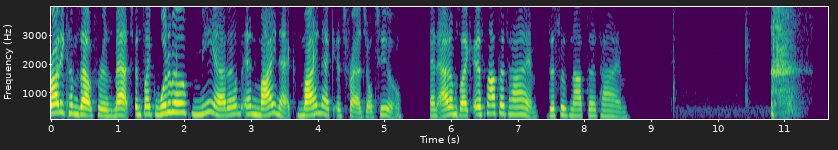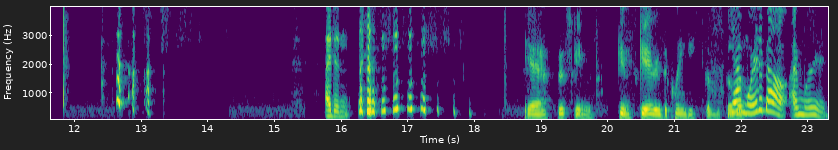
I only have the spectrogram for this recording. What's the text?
Roddy comes out for his match and it's like, What about me, Adam? And my neck. My neck is fragile too. And Adam's like, It's not the time. This is not the time. I didn't. Yeah, this getting getting scary. The clingy. The, the yeah, look. I'm worried about. I'm worried.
